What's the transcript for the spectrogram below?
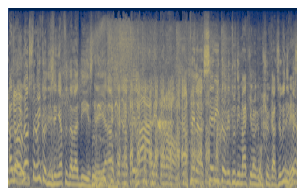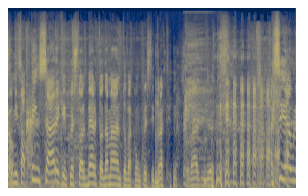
Allora, il nostro amico è disegnato dalla Disney. Ha, ha appena, Male, però. ha appena asserito che tu di macchina non capisci un cazzo. Quindi questo mi fa pensare che questo Alberto da Mantova con questi tratti somatici sia un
